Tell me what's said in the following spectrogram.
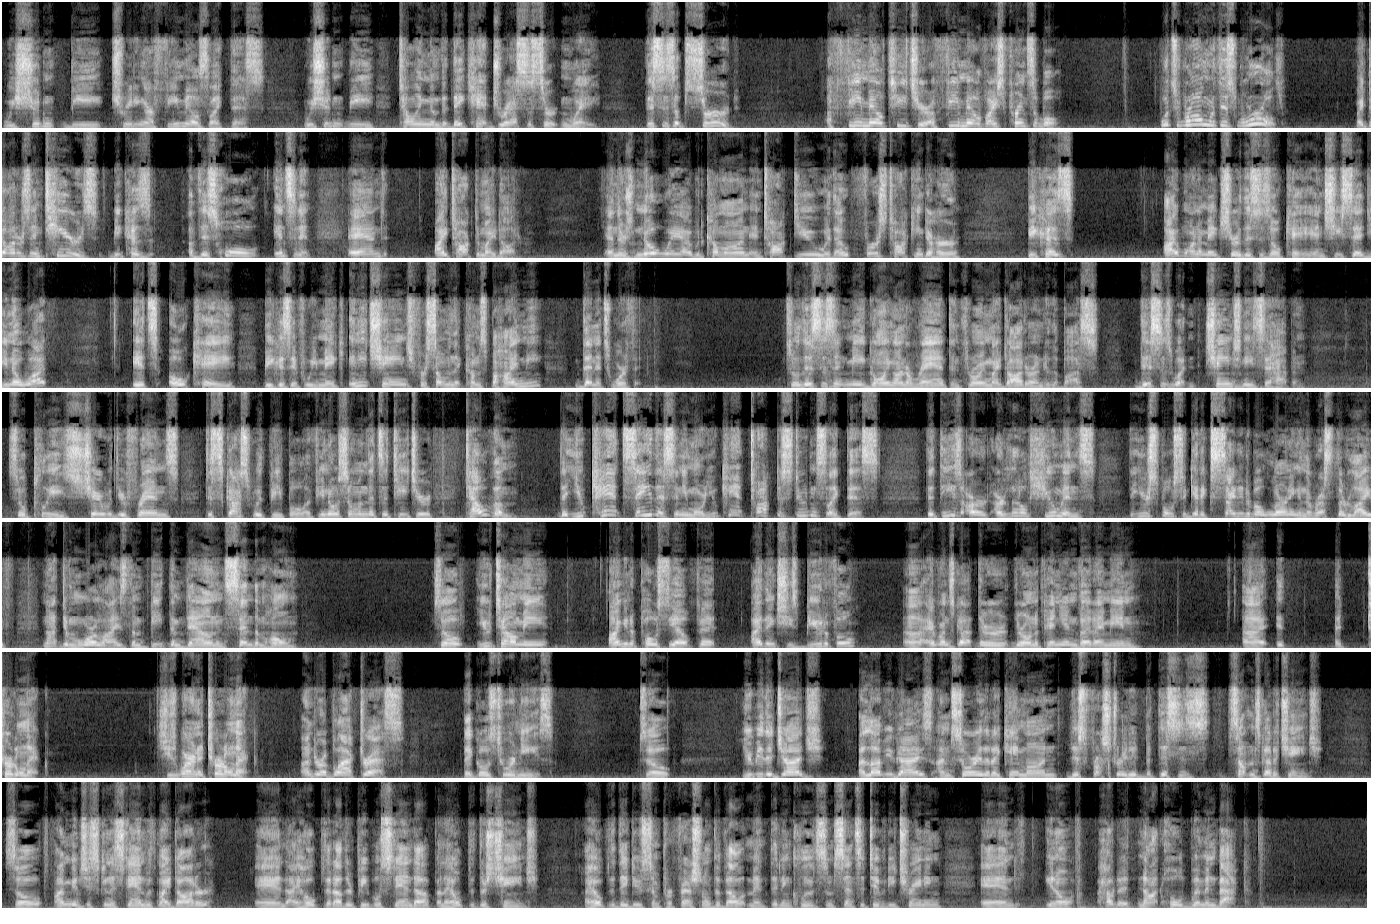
We shouldn't be treating our females like this. We shouldn't be telling them that they can't dress a certain way. This is absurd. A female teacher, a female vice principal, What's wrong with this world? My daughter's in tears because of this whole incident. And I talk to my daughter. And there's no way I would come on and talk to you without first talking to her because I want to make sure this is okay. And she said, you know what? It's okay because if we make any change for someone that comes behind me, then it's worth it. So this isn't me going on a rant and throwing my daughter under the bus. This is what change needs to happen. So please share with your friends, discuss with people. If you know someone that's a teacher, tell them that you can't say this anymore. You can't talk to students like this. That these are, are little humans that you're supposed to get excited about learning in the rest of their life, not demoralize them, beat them down, and send them home. So you tell me, I'm going to post the outfit. I think she's beautiful. Uh, everyone's got their, their own opinion, but I mean, uh, it, a turtleneck. She's wearing a turtleneck under a black dress that goes to her knees. So you be the judge. I love you guys. I'm sorry that I came on this frustrated, but this is something's got to change. So I'm just going to stand with my daughter, and I hope that other people stand up, and I hope that there's change. I hope that they do some professional development that includes some sensitivity training and, you know, how to not hold women back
